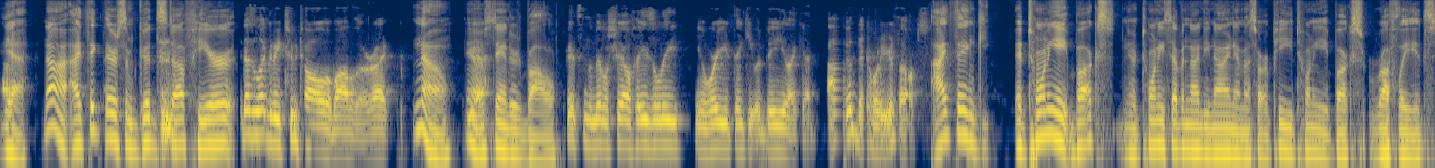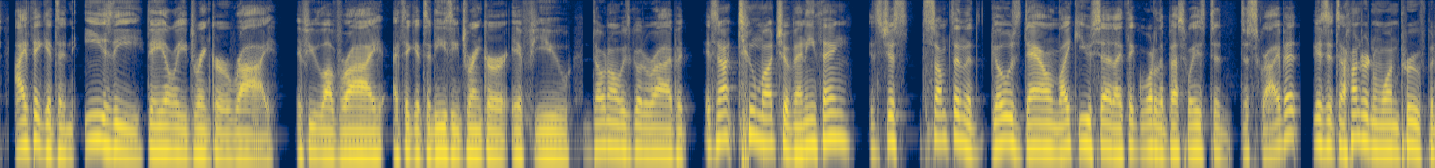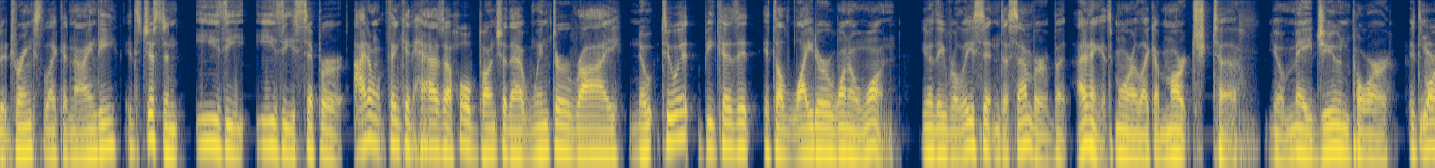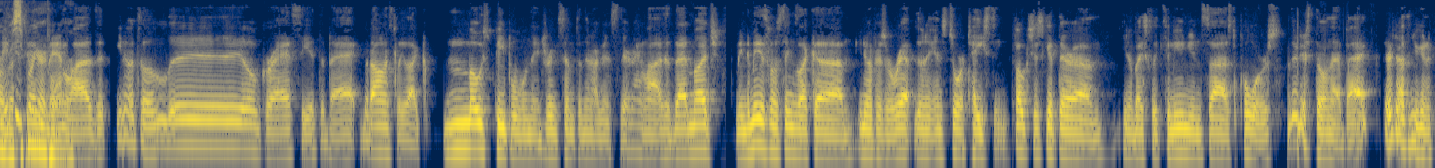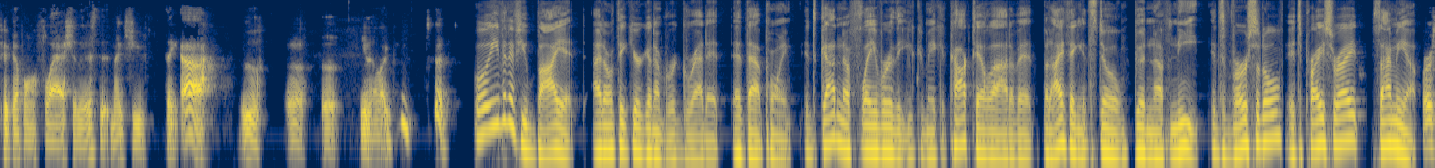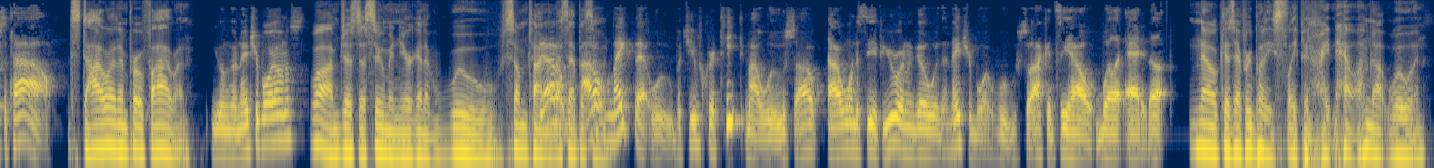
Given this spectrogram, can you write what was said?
Yeah. No, I think there's some good stuff here. It doesn't look to be too tall of a bottle, though, right? No, you know, standard bottle. Fits in the middle shelf easily. You know where you think it would be. Like I- I'm good there. What are your thoughts? I think at 28 bucks, you know, 27.99 MSRP, 28 bucks roughly. It's I think it's an easy daily drinker rye. If you love rye, I think it's an easy drinker if you don't always go to rye, but it's not too much of anything. It's just something that goes down like you said. I think one of the best ways to describe it is it's 101 proof, but it drinks like a 90. It's just an easy, easy sipper. I don't think it has a whole bunch of that winter rye note to it because it it's a lighter 101. You know, they release it in December, but I think it's more like a March to, you know, May, June pour. It's Yeah, more of a sit spring there and analyze it. You know, it's a little grassy at the back, but honestly, like most people, when they drink something, they're not going to sit there and analyze it that much. I mean, to me, it's one of those things like, uh, you know, if there's a rep doing an in-store tasting, folks just get their, um, you know, basically communion-sized pours. They're just throwing that back. There's nothing you're going to pick up on a flash of this that makes you think, ah, ugh, ugh, ugh. You know, like it's good. Well, even if you buy it, I don't think you're going to regret it at that point. It's got enough flavor that you can make a cocktail out of it, but I think it's still good enough neat. It's versatile, it's price right. Sign me up. Versatile. Styling and profiling. You gonna go Nature Boy on us? Well, I'm just assuming you're going to woo sometime Yeah, in this don't, I don't make that woo, but you've critiqued my woo, so I, I want to see if you were going to go with a Nature Boy woo, so I could see how well it added up. No, because everybody's sleeping right now. I'm not wooing.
